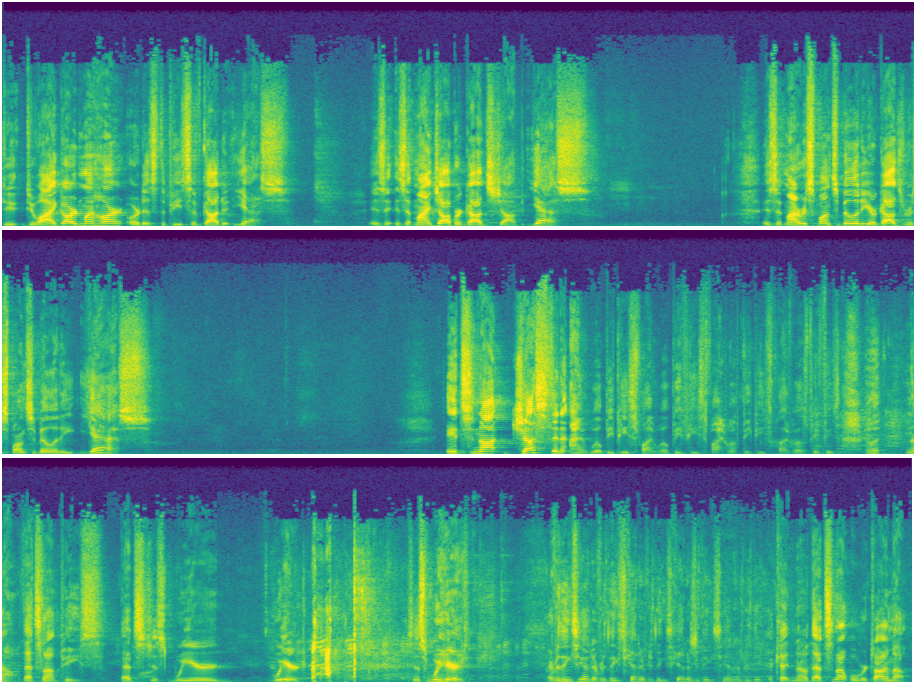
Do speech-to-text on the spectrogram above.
do, do I guard my heart or does the peace of God do Yes. Is it, is it my job or God's job? Yes. Is it my responsibility or God's responsibility? Yes. It's not just an I will be peaceful, I will be peaceful, I will be peaceful, I will be peaceful. No, that's not peace. That's just weird, weird. just weird. Everything's good, everything's good, everything's good, everything's good, everything. Okay, no, that's not what we're talking about.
